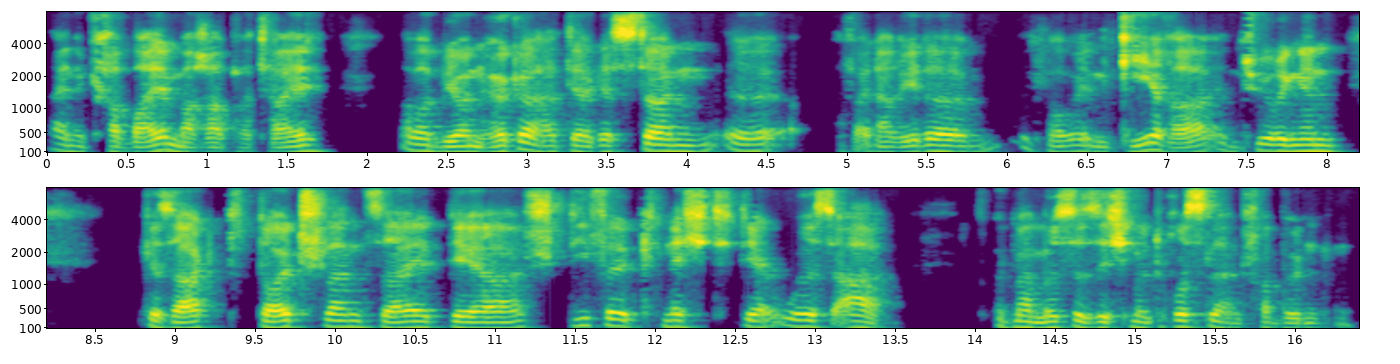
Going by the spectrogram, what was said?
eine Krawallmacherpartei. Aber Björn Höcke hat ja gestern äh, auf einer Rede, ich glaube in Gera in Thüringen, gesagt, Deutschland sei der Stiefelknecht der USA und man müsse sich mit Russland verbünden.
